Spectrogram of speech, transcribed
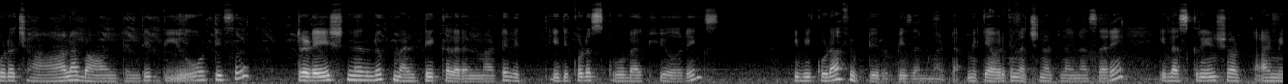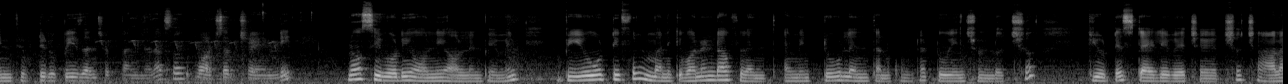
కూడా చాలా బాగుంటుంది. Beautiful traditional look multi colour అనమాట విత్ ఇది కూడా స్క్రూ బ్యాక్ ఇయర్ రింగ్స్ ఇవి కూడా ఫిఫ్టీ రూపీస్ అనమాట మీకు ఎవరికి నచ్చినట్లయినా సరే ఇలా screen shot I mean fifty rupees అని చెప్పాను కదా సో వాట్సాప్ చేయండి. No COD only online payment beautiful మనకి one and half length I mean two length అనుకుంటా టూ ఇంచ్ ఉండొచ్చు. క్యూటెస్ట్ డైలీ వేర్ చేయొచ్చు. చాలా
